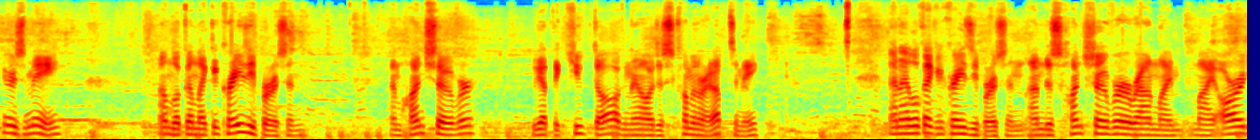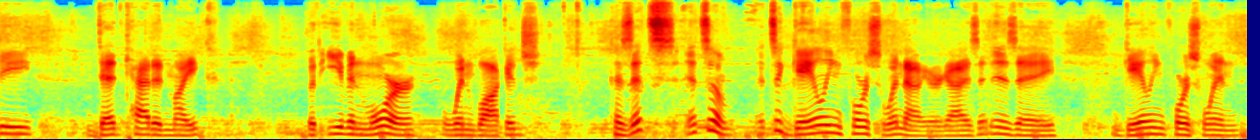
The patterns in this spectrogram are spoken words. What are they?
here's me. I'm looking like a crazy person. I'm hunched over. we got the cute dog now just coming right up to me. And I look like a crazy person. I'm just hunched over around my, my already dead catted mic with even more wind blockage because it's it's a it's a galing force wind out here guys. It is a galing force wind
